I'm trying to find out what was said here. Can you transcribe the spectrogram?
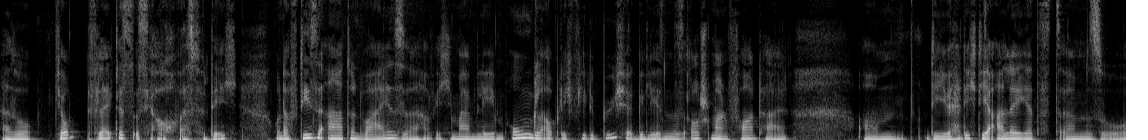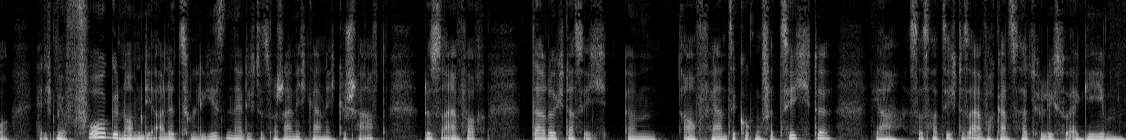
Also, jo, vielleicht ist es ja auch was für dich. Und auf diese Art und Weise habe ich in meinem Leben unglaublich viele Bücher gelesen. Das ist auch schon mal ein Vorteil. Ähm, die hätte ich dir alle jetzt ähm, so, hätte ich mir vorgenommen, die alle zu lesen, hätte ich das wahrscheinlich gar nicht geschafft. Das ist einfach dadurch, dass ich ähm, auf Fernsehgucken verzichte, ja, das hat sich das einfach ganz natürlich so ergeben.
